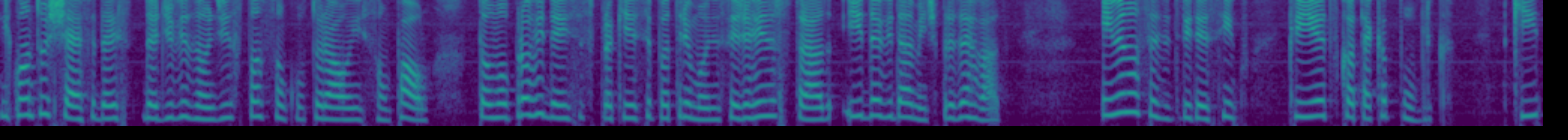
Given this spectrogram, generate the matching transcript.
Enquanto o chefe da, da divisão de expansão cultural em São Paulo tomou providências para que esse patrimônio seja registrado e devidamente preservado. Em 1935, cria a discoteca pública, que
